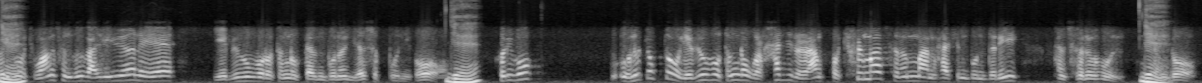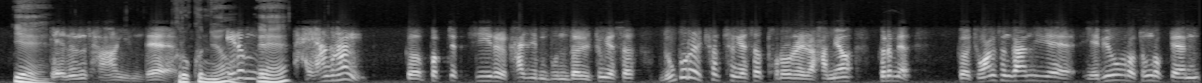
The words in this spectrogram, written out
그리고 예. 중앙선거관리위원회에 예비 후보로 등록된 분은 여섯 분이고, 예. 그리고 어느 쪽도 예비 후보 등록을 하지를 않고 출마 선언만 하신 분들이 한 서너 분 예. 정도 예. 되는 상황인데, 그렇군요. 이런 예. 다양한 그 법적 지위를 가진 분들 중에서 누구를 초청해서 토론회를 하며 그러면 그 중앙선관위에 예비 후보로 등록된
